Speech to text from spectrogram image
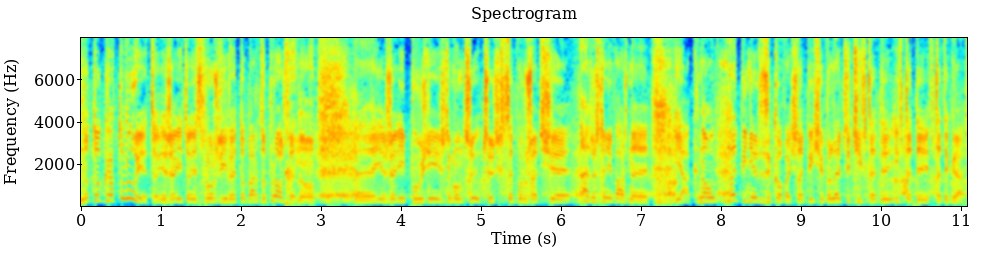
No to gratuluję, to jeżeli to jest możliwe, to bardzo proszę. No, e, jeżeli później Szymon Czy- Czyż chce poruszać się, a zresztą nieważne jak, no lepiej nie ryzykować, lepiej się wyleczyć i wtedy, i wtedy, wtedy grać.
